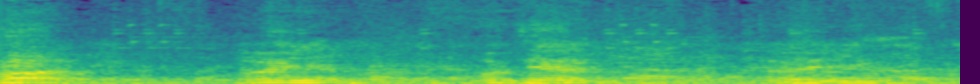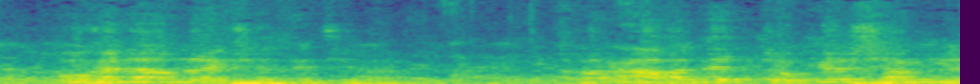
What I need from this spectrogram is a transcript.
ঘর। ওই হোটেল, ওই ওখানে আমরা একসাথে ছিলাম। এবং আমাদের চোখের সামনে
